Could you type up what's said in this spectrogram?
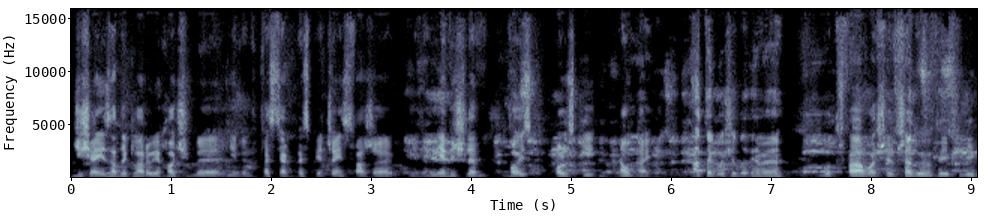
dzisiaj zadeklaruje choćby, nie wiem, w kwestiach bezpieczeństwa, że nie, wiem, nie wyśle wojsk Polski na Ukrainę? A tego się dowiemy, bo trwa właśnie, wszedłem w tej chwili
